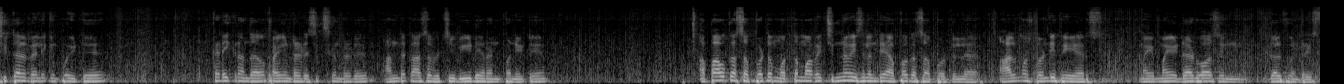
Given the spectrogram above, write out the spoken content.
சித்தாள் வேலைக்கு போயிட்டு கிடைக்கிற அந்த ஃபைவ் ஹண்ட்ரடு சிக்ஸ் ஹண்ட்ரடு அந்த காசை வச்சு வீடு ரன் பண்ணிவிட்டு அப்பாவுக்கு சப்போர்ட்டு மொத்தமாகவே சின்ன வயசுலேருந்தே அப்பாவுக்கு சப்போர்ட் இல்லை. Almost twenty five years my my dad was in Gulf countries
